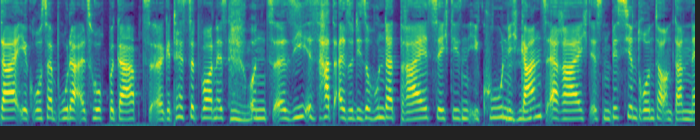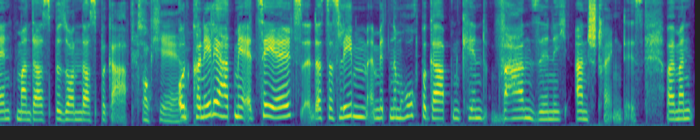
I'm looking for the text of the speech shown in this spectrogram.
da ihr großer Bruder als hochbegabt äh, getestet worden ist. Mhm. Und äh, sie ist, hat also diese 130, diesen IQ nicht mhm. ganz erreicht, ist ein bisschen drunter und dann nennt man das besonders begabt. Okay. Und Cornelia hat mir erzählt, dass das Leben mit einem hochbegabten Kind wahnsinnig anstrengend ist, weil man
